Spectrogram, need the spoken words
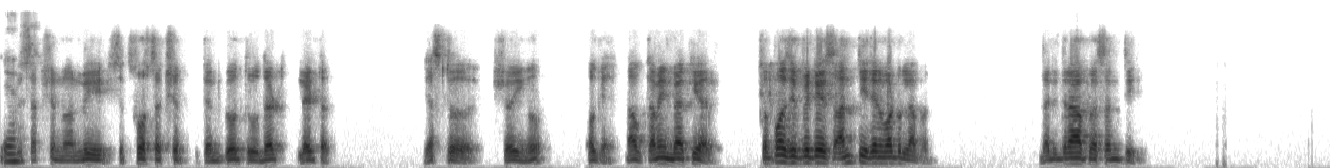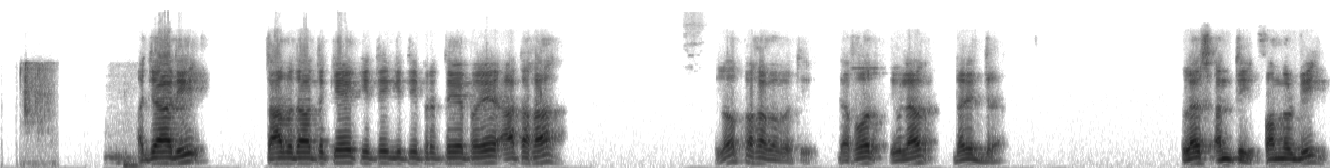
Yes. section only, six four section. You can go through that later. Just uh, showing you. Okay, now coming back here. Suppose if it is anti, then what will happen? Daridra plus anti. Ajadi, sarvadhatake, kiti giti pratyaya pare, ataha, lopaha bhavati. Therefore, you will have Daridra. Plus Anti. Form will be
